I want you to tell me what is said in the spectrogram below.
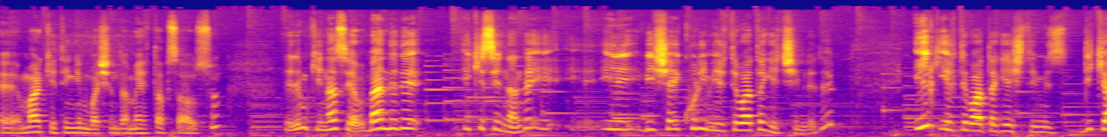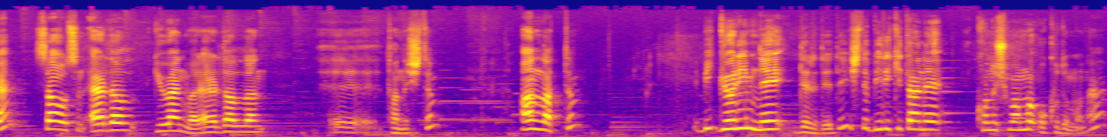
e, marketingin başında Mehtap sağ olsun. Dedim ki nasıl yap? Ben dedi ikisinden de bir şey kurayım irtibata geçeyim dedi. İlk irtibata geçtiğimiz diken sağ olsun Erdal Güven var. Erdal'la e, tanıştım. Anlattım. Bir göreyim nedir dedi. İşte bir iki tane konuşmamı okudum ona.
